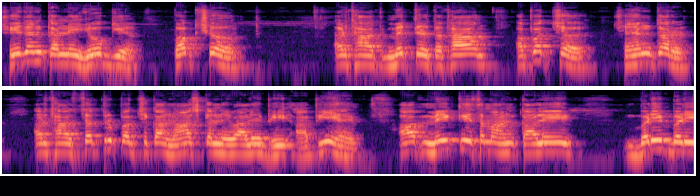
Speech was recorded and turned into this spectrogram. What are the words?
छेदन करने योग्य पक्ष अर्थात मित्र तथा अपक्ष क्षयंकर अर्थात शत्रु पक्ष का नाश करने वाले भी आप ही हैं। आप मेघ के समान काले बड़े बड़े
